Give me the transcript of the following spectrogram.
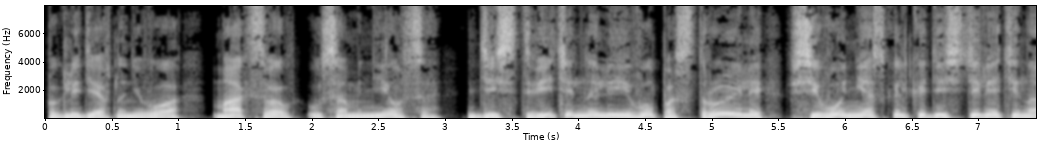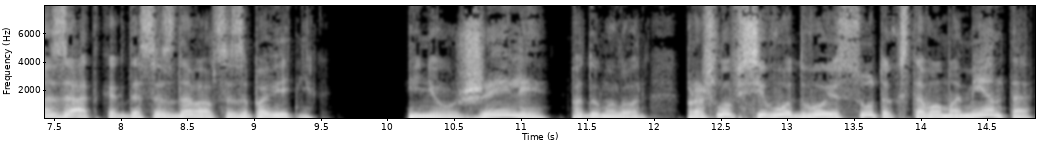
Поглядев на него, Максвелл усомнился, действительно ли его построили всего несколько десятилетий назад, когда создавался заповедник. И неужели, — подумал он, — прошло всего двое суток с того момента,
